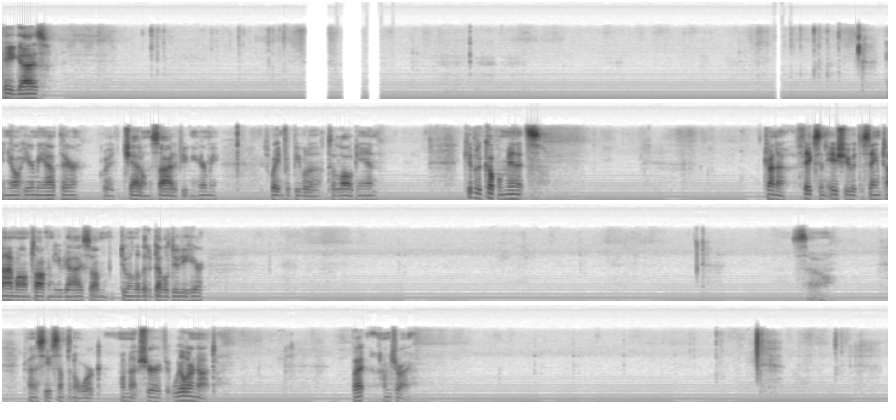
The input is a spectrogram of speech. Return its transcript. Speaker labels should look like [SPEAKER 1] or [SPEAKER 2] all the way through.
[SPEAKER 1] Hey guys. Can y'all hear me out there? Go ahead and chat on the side if you can hear me. Just waiting for people to, to log in. Give it a couple minutes. Trying to fix an issue at the same time while I'm talking to you guys, so I'm doing a little bit of double duty here. Trying to see if something will work. I'm not sure if it will or not, but I'm trying.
